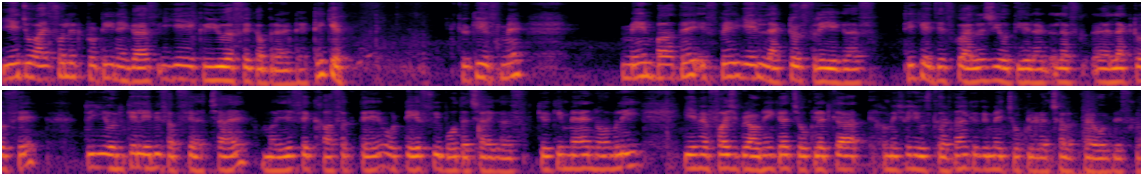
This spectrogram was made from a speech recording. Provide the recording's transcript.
ये जो आइसोलेट प्रोटीन है गैस ये एक यूएसए का ब्रांड है, ठीक है? क्योंकि इसमें मेन बात है, इस पर ये लैक्टोज फ्री है गैस ठीक है? जिसको एलर्जी होती है लैक्टोज से तो ये उनके लिए भी सबसे अच्छा है। मज़े से खा सकते हैं और टेस्ट भी बहुत अच्छा है गैस क्योंकि मैं नॉर्मली ये मैं फ़र्स्ट ब्राउनी का चॉकलेट का हमेशा यूज़ करता हूँ, क्योंकि मैं चॉकलेट अच्छा लगता है ऑलवेज का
